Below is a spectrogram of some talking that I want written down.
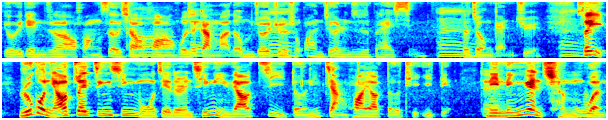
有一点你知道黄色笑话，或者是干嘛的，我们就会觉得说，哇，你这个人真是不太行，的这种感觉。所以如果你要追金星摩羯的人，请你一定要记得，你讲话要得体一点，你宁愿沉稳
